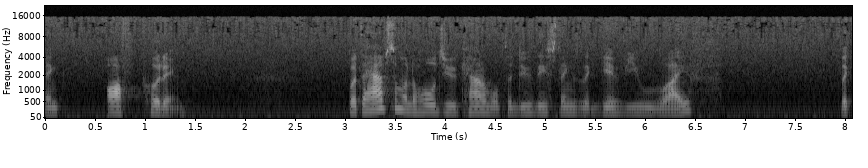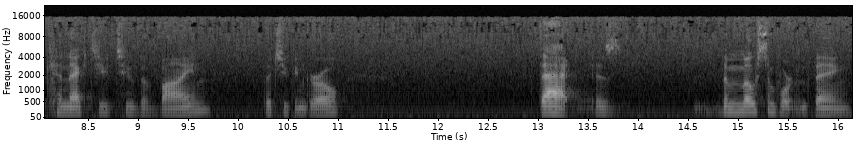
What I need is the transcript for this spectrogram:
and off putting. But to have someone to hold you accountable to do these things that give you life, that connect you to the vine that you can grow, that is the most important thing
